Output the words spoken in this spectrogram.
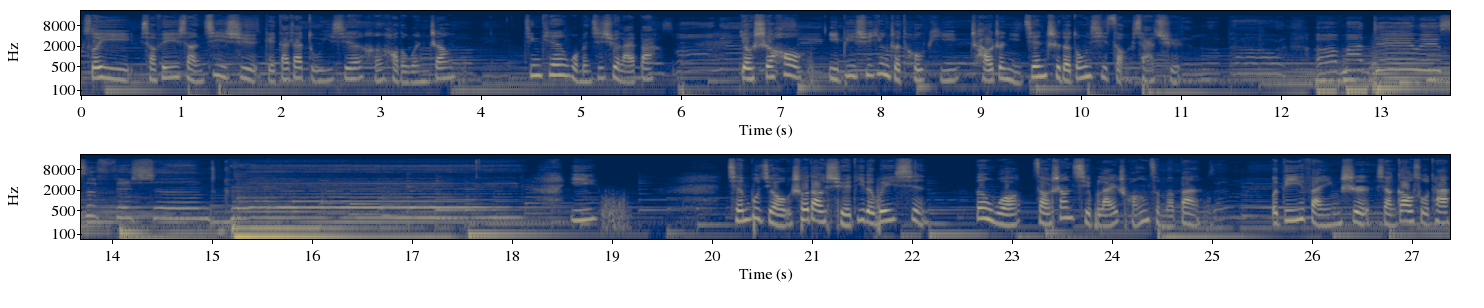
所以，小飞鱼想继续给大家读一些很好的文章。今天我们继续来吧。有时候，你必须硬着头皮朝着你坚持的东西走下去。一。前不久收到学弟的微信，问我早上起不来床怎么办。我第一反应是想告诉他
